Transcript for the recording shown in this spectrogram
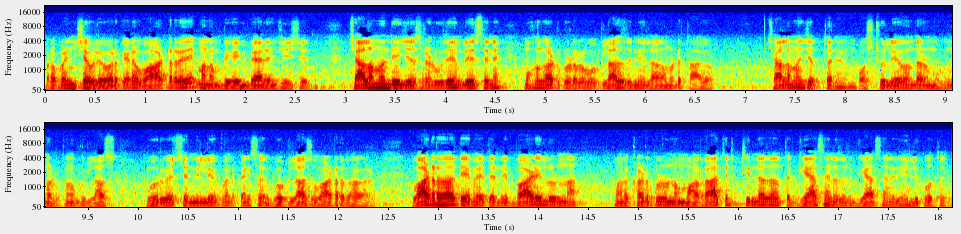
ప్రపంచంలో ఎవరికైనా వాటర్ అదే మనం ఇంబ్యాలెన్స్ చేసేది. చాలామంది ఏం చేస్తున్నారు? ఉదయం లేస్తేనే ముఖం కట్టుకోవడం ఒక గ్లాసు నీళ్ళు తాగమంటే తాగం చాలామంది చెప్తాను నేను ఫస్ట్ లేవందాడు ముఖం కట్టుకుని ఒక గ్లాస్ గోరువెచ్చని నీళ్ళు లేకపోయినా కనీసం ఒక గ్లాసు వాటర్ తాగండి. వాటర్ తాగితే ఏమవుతుందండి బాడీలో ఉన్న మన కడుపులో ఉన్న మా రాత్రి తిన్నదంత గ్యాస్ అనేది గ్యాస్ అనేది వెళ్ళిపోతుంది.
